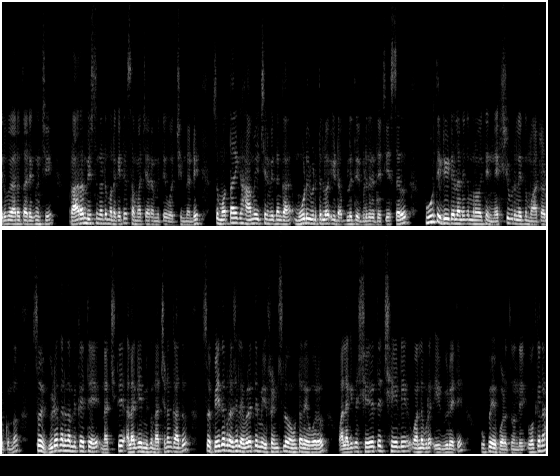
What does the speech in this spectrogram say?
ఇరవై ఆరో తారీఖు నుంచి ప్రారంభిస్తున్నట్టు మనకైతే సమాచారం అయితే వచ్చిందండి. సో మొత్తానికి హామీ ఇచ్చిన విధంగా మూడు విడతల్లో ఈ డబ్బులు అయితే విడుదలైతే చేస్తారు. పూర్తి డీటెయిల్ అనేది మనం అయితే నెక్స్ట్ వీడియోలో అయితే మాట్లాడుకుందాం. సో వీడియో కనుక మీకు అయితే నచ్చితే అలాగే మీకు నచ్చడం కాదు. సో పేద ప్రజలు ఎవరైతే మీ ఫ్రెండ్స్లో ఉంటారో ఎవరో వాళ్ళకైతే షేర్ అయితే చేయండి. వాళ్ళకు కూడా ఈ వీడియో అయితే ఉపయోగపడుతుంది. ఓకేనా?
